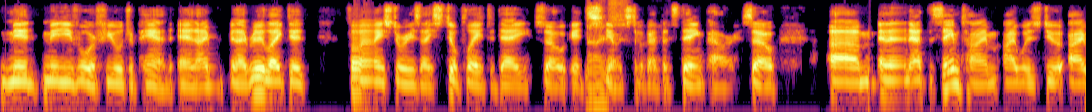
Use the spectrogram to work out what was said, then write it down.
mid medieval or feudal Japan, and I and I really liked it. Funny stories. I still play it today, so it's you know it's still got that staying power. So, um, and then at the same time, I was do I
